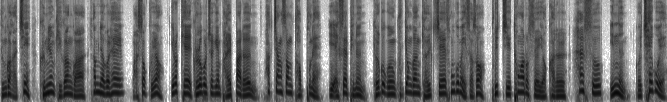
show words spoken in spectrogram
등과 같이 금융기관과 협력을 해 왔었고요. 이렇게 글로벌적인 발빠른 확장성 덕분에 이 XRP는 결국은 국경 간 결제 송금에 있어서 브릿지 통화로서의 역할을 할 수 있는 거의 최고의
